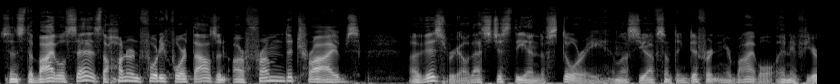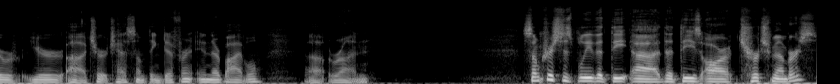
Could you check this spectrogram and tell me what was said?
Since the Bible says the 144,000 are from the tribes of Israel. That's just the end of story, unless you have something different in your Bible. And if your your uh, church has something different in their Bible, uh, run. Some Christians believe that the uh, that these are church members,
